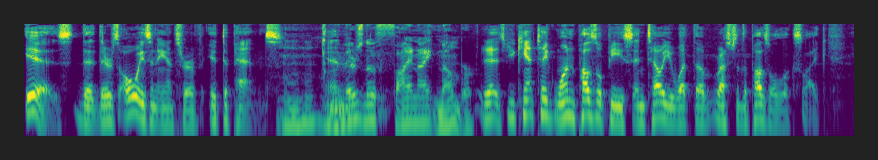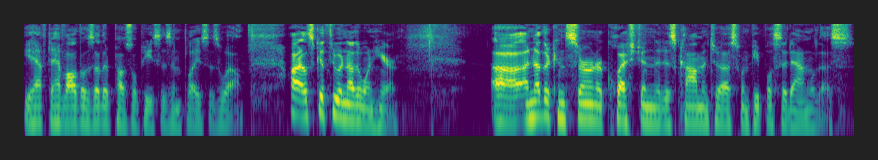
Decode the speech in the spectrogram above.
is. That there's always an answer of it depends. And there's no finite number. Yes, You can't take one puzzle piece and tell you what the rest of the puzzle looks like. You have to have all those other puzzle pieces in place as well. All right, let's get through another one here. Uh, another concern or question that is common to us when people sit down with us.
